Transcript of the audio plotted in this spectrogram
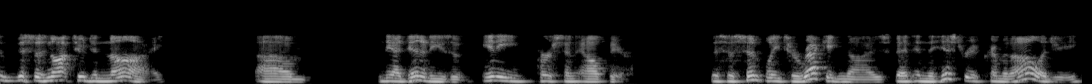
this is not to deny um, the identities of any person out there. This is simply to recognize that in the history of criminology,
